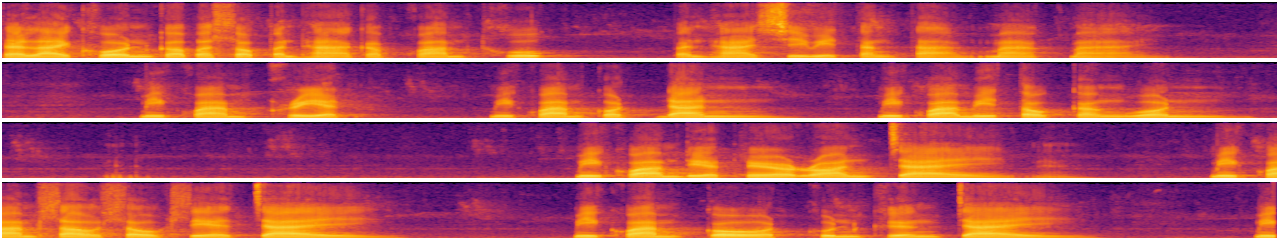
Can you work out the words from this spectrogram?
แต่หลายคนก็ประสบปัญหากับความทุกข์ ปัญหาชีวิตต่างๆมากมาย มีความเครียด มีความกดดัน มีความวิตกกังวล มีความเดือดเนื้อร้อนใจ มีความเศร้าโศกเสียใจ มีความโกรธขุนเคืองใจ มี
